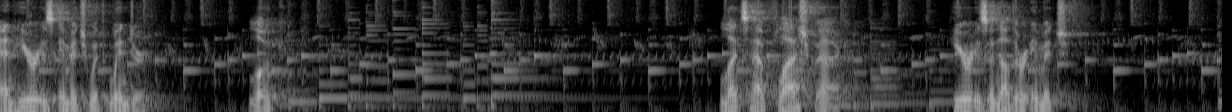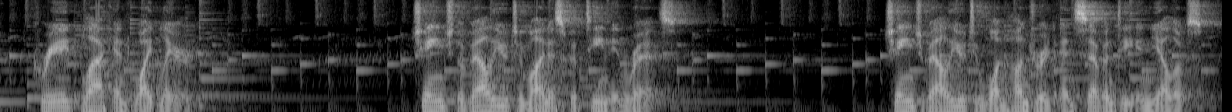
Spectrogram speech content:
And here is image with winter. Look. Let's have flashback. Here is another image. Create black and white layer. Change the value to minus 15 in reds. Change value to 170 in yellows.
